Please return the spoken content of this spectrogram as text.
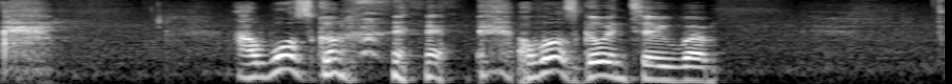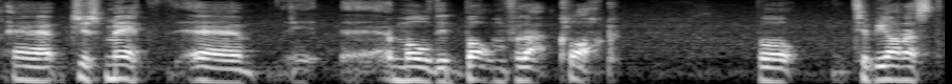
I was going I was going to um, uh, just make uh, a moulded bottom for that clock but to be honest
